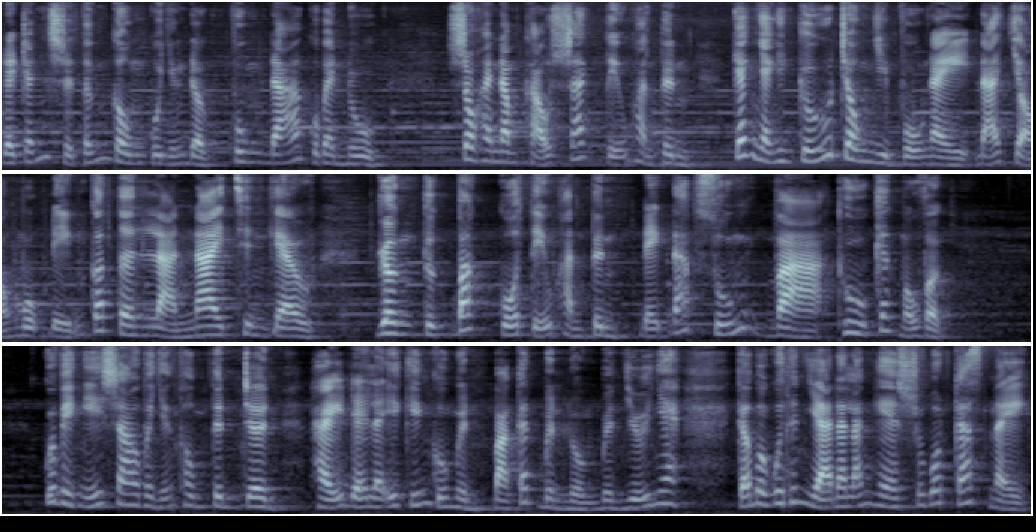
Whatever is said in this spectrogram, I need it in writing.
để tránh sự tấn công của những đợt phun đá của Bennu. Sau 2 năm khảo sát tiểu hành tinh, các nhà nghiên cứu trong nhiệm vụ này đã chọn một điểm có tên là Nightingale, gần cực bắc của tiểu hành tinh để đáp xuống và thu các mẫu vật. Quý vị nghĩ sao về những thông tin trên? Hãy để lại ý kiến của mình bằng cách bình luận bên dưới nhé. Cảm ơn quý thính giả đã lắng nghe số podcast này.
